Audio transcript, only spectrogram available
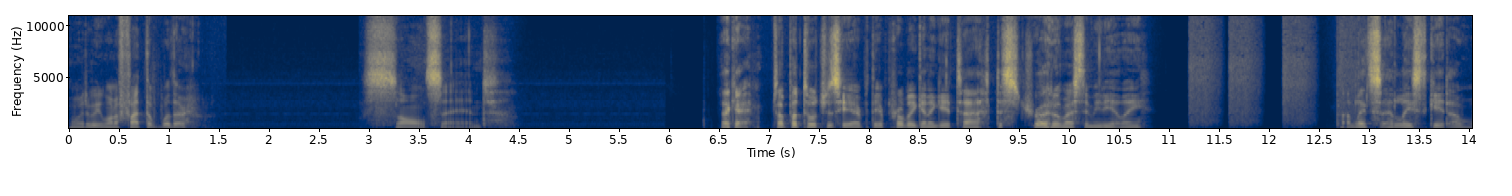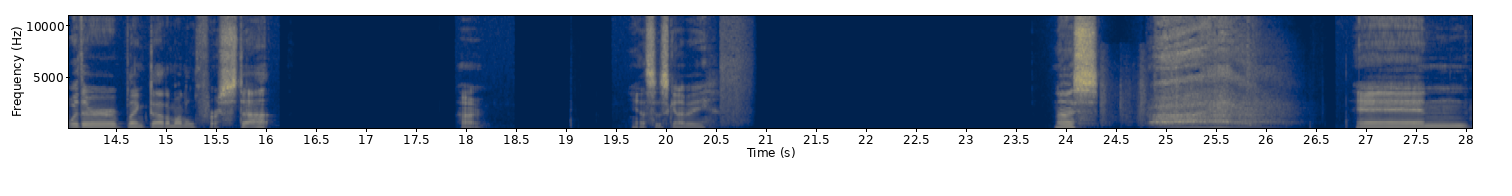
where do we want to fight the wither? Soul sand. Okay, so I put torches here, but they're probably going to get uh, destroyed almost immediately. But let's at least get a wither blank data model for a start. Oh, yeah, this is going to be nice. And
